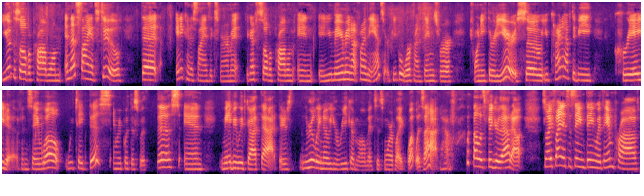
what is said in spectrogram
you have to solve a problem, and that's science too. That any kind of science experiment, you're going to to solve a problem, and you may or may not find the answer. People work on things for 20, 30 years, so you kind of have to be creative and say, well, we take this and we put this with this, and maybe we've got that. There's really no eureka moments. It's more of like, what was that? How, let's figure that out. So I find it's the same thing with improv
